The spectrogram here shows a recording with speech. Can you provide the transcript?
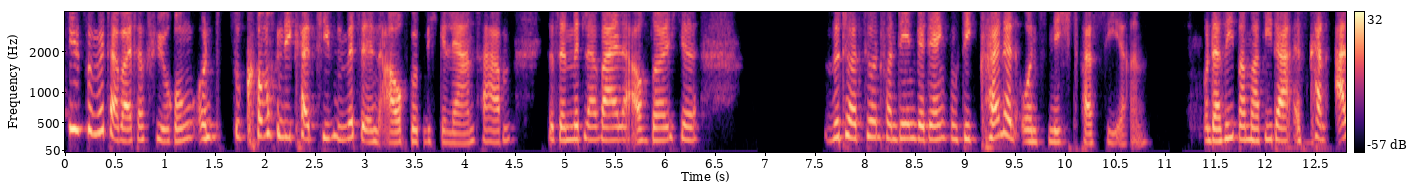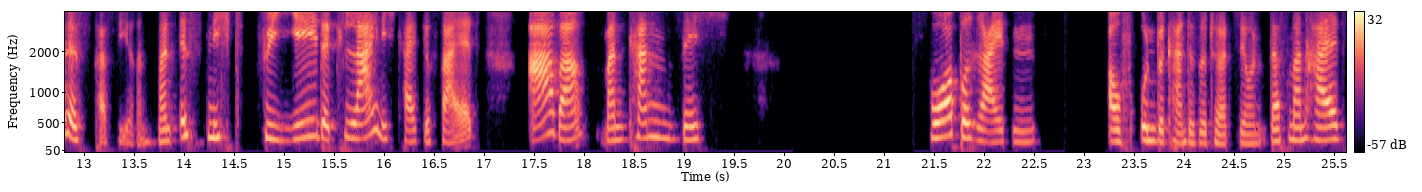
viel zur Mitarbeiterführung und zu kommunikativen Mitteln auch wirklich gelernt haben, dass wir mittlerweile auch solche Situationen, von denen wir denken, sie können uns nicht passieren. Und da sieht man mal wieder, es kann alles passieren. Man ist nicht für jede Kleinigkeit gefeilt, aber man kann sich vorbereiten auf unbekannte Situationen, dass man halt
